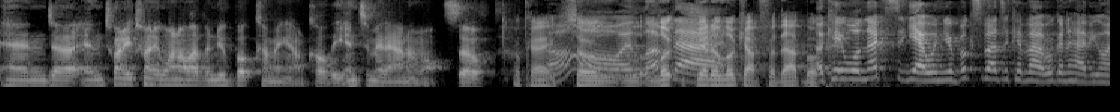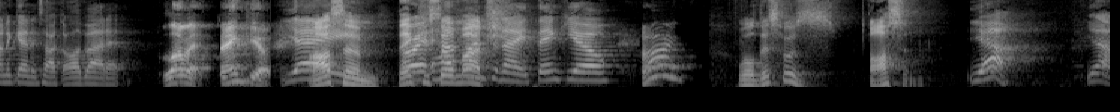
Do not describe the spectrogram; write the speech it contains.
And uh, in 2021, I'll have a new book coming out called The Intimate Animal. So okay, Oh, so I l- love look get a that. lookout for that book. okay, well next yeah, when your book's about to come out, we're gonna have you on again to talk all about it. love it. Thank you. Yay! Awesome. Thank All you right, so have fun much. tonight. Thank you. Bye. Well, this was awesome. Yeah, yeah.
